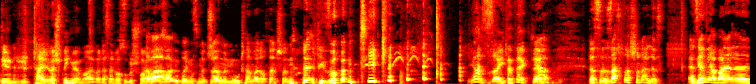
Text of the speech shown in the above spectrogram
den Teil überspringen wir mal, weil das einfach so bescheuert aber, ist. aber übrigens mit German Mood haben wir doch dann schon Episodentitel. ja, das ist eigentlich perfekt. Ja. Das äh, sagt doch schon alles. Also, sie haben ja aber äh,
